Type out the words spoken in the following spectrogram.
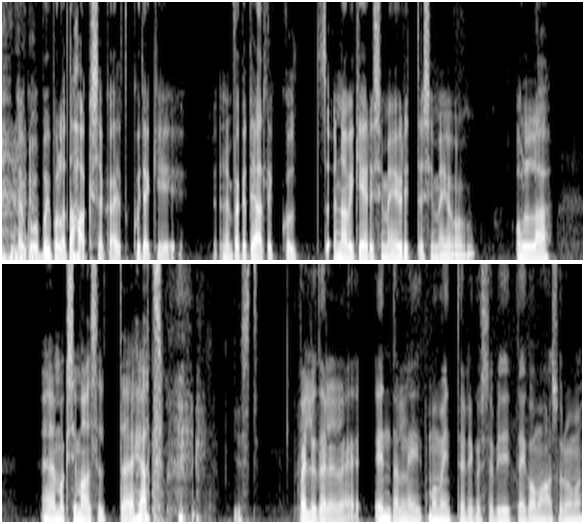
nagu võib-olla tahaks, aga et kuidagi väga teadlikult navigeerisime ja üritasime ju olla äh, maksimaalselt äh, head. just. palju teil endal neid momente oli, kus te pidite ego maha suruma?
